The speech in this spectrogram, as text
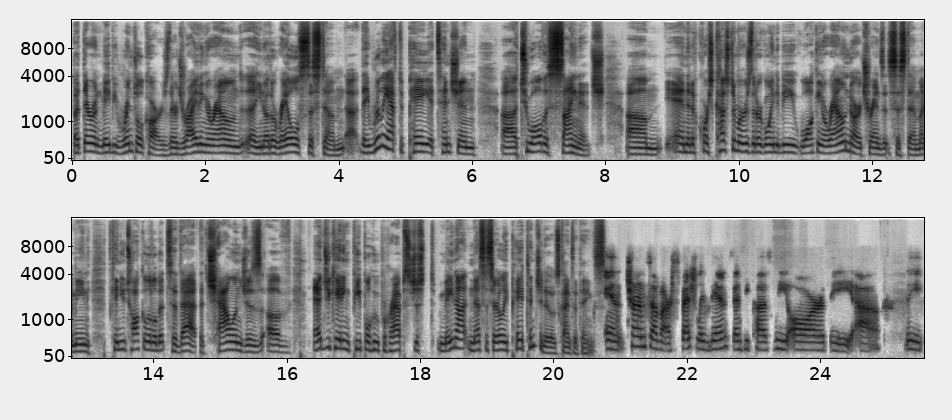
but they're in maybe rental cars. They're driving around, uh, you know, the rail system. Uh, they really have to pay attention uh, to all the signage. Um, and then, of course, customers that are going to be walking around our transit system. I mean, can you talk a little bit to that? The challenges of educating people who perhaps just may not necessarily pay attention to those kinds of things. In terms of our special events, and because we are the uh, the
